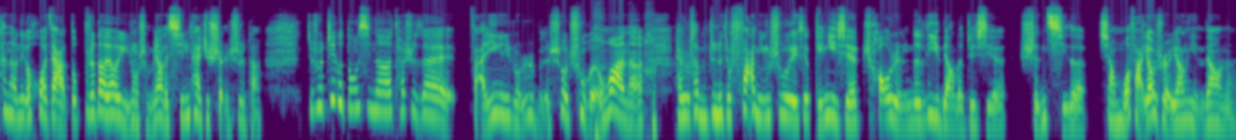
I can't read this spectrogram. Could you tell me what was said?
看到那个货架都不知道要以一种什么样的心态去审视它。就说这个东西呢，它是在反映一种日本的社畜文化呢，还是说他们真的就发明出了一些给你一些超人的力量的这些神奇的像魔法药水一样的饮料呢？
